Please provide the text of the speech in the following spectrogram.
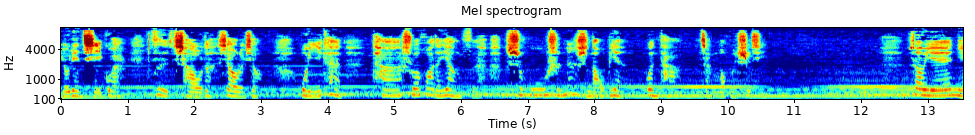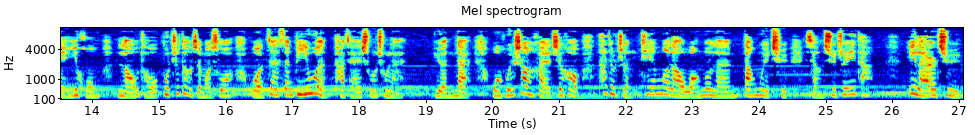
有点奇怪，自嘲的笑了笑。我一看他说话的样子，似乎是认识老卞，问他怎么回事情。少爷脸一红，挠头不知道怎么说。我再三逼问，他才说出来：原来我回上海之后，他就整天摸到王若兰单位去，想去追她。一来二去，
